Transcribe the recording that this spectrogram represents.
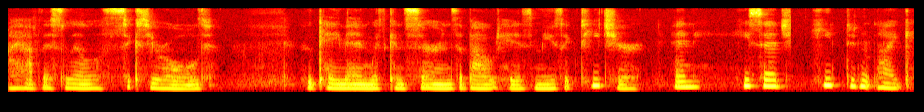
I have this little six year old who came in with concerns about his music teacher, and he said he didn't like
